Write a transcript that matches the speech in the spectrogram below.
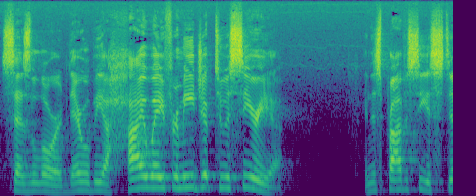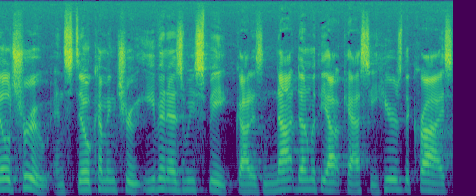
says the Lord, there will be a highway from Egypt to Assyria and this prophecy is still true and still coming true even as we speak. God is not done with the outcast. He hears the cries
